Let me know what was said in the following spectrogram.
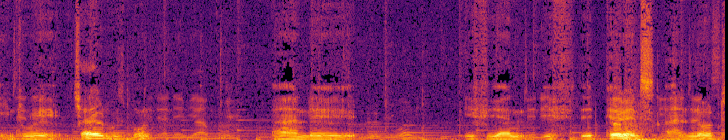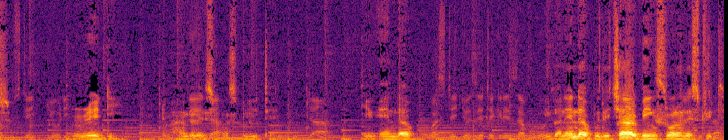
into a child who is born. And uh, if and if the parents are not ready to handle responsibility, you end up you can end up with the child being thrown on the street,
